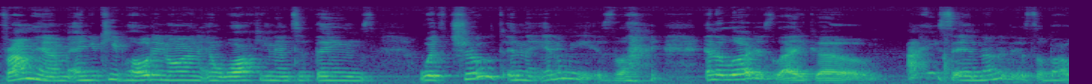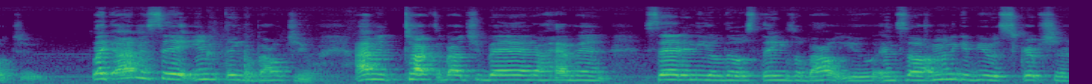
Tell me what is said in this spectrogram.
from him. And you keep holding on and walking into things with truth and the enemy is like and the Lord is like, um, I ain't said none of this about you. Like, I haven't said anything about you. I haven't talked about you bad. I haven't said any of those things about you. And so I'm to give you a scripture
